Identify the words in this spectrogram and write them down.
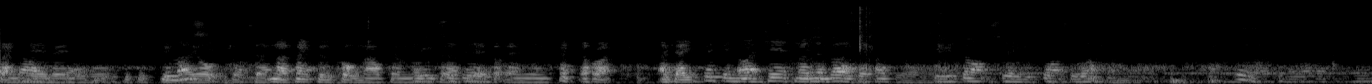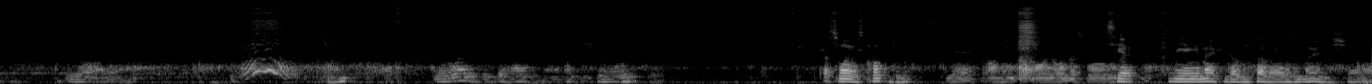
same here really. It's a good, good way off. But, uh, no, thanks for the call, Malcolm. And, uh, yeah, got there in the end. All right. Okay. All right. Cheers, mate. Thank you. So you can't see so long from there. You are, yeah. In a way, it's a behaviour, man. That's why I was confident. Yeah, I haven't got mine on, that's why I See, for the American Golden Plover, I wasn't wearing this shirt. It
